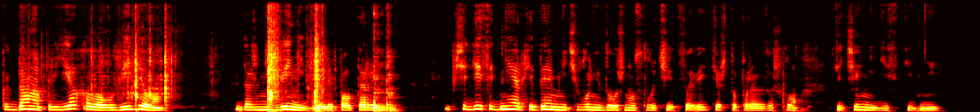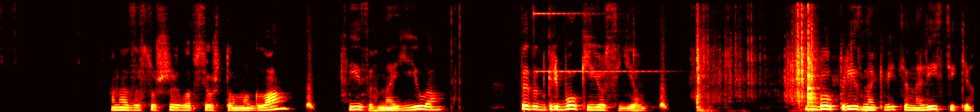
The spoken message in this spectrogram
Когда она приехала, увидела, даже не две недели, полторы. Вообще 10 дней орхидеям ничего не должно случиться. Видите, что произошло в течение 10 дней. Она засушила все, что могла, и сгноила. Вот этот грибок ее съел. Был признак, видите, на листике.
